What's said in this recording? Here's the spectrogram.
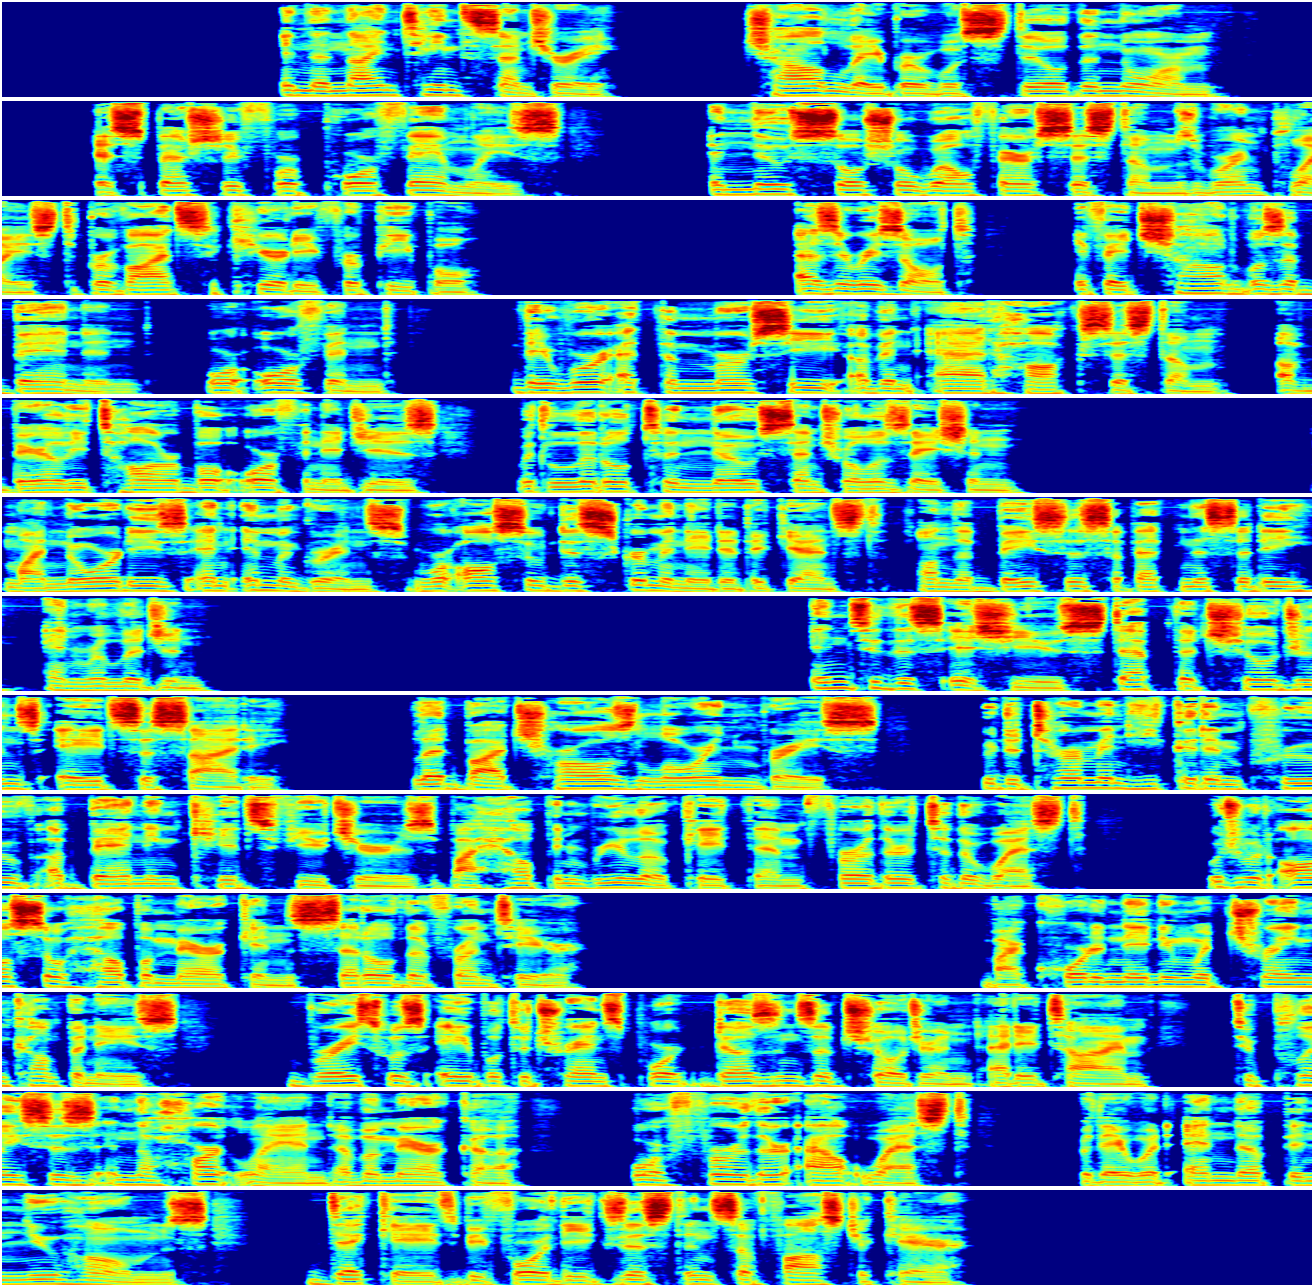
In the 19th century, child labor was still the norm, especially for poor families, and no social welfare systems were in place to provide security for people. As a result, if a child was abandoned or orphaned, they were at the mercy of an ad hoc system of barely tolerable orphanages with little to no centralization. Minorities and immigrants were also discriminated against on the basis of ethnicity and religion. Into this issue stepped the Children's Aid Society, led by Charles Loring Brace, who determined he could improve abandoned kids' futures by helping relocate them further to the West, which would also help Americans settle the frontier. By coordinating with train companies, Brace was able to transport dozens of children at a time to places in the heartland of America or further out west, where they would end up in new homes decades before the existence of foster care.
